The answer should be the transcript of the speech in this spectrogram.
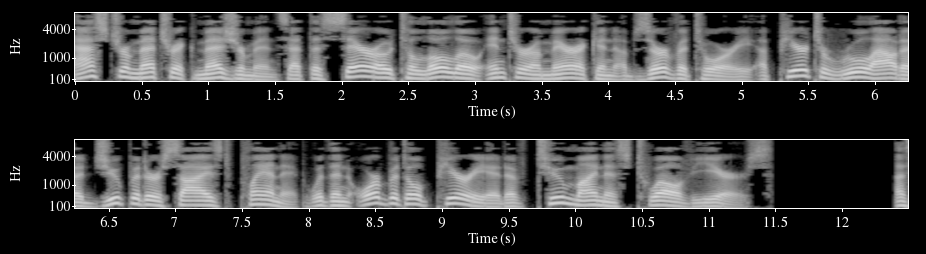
Astrometric measurements at the Cerro Tololo Inter-American Observatory appear to rule out a Jupiter-sized planet with an orbital period of 2–12 years. A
